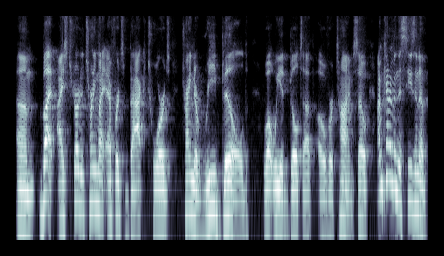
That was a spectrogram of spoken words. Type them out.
um, but I started turning my efforts back towards trying to rebuild what we had built up over time. So I'm kind of in the season of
